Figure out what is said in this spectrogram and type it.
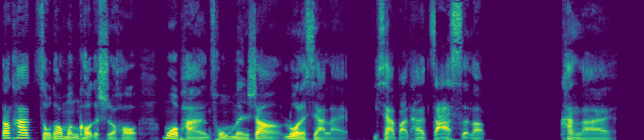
当他走到门口的时候，磨盘从门上落了下来，一下把他砸死了。看来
